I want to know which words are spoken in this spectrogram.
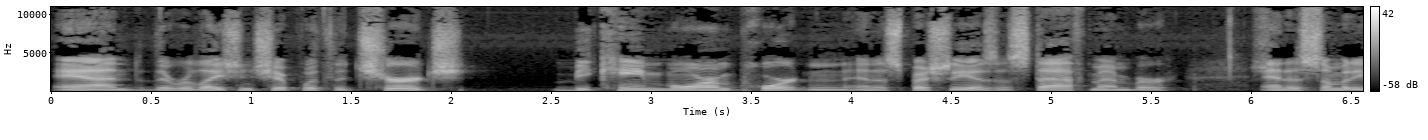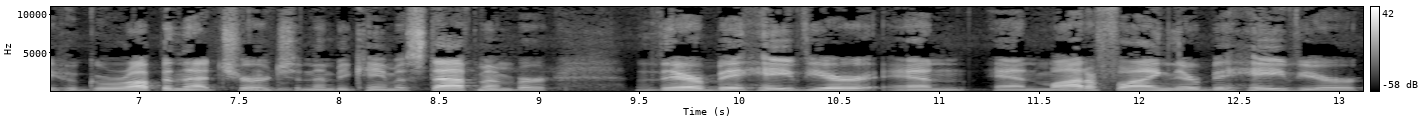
And the relationship with the church became more important, and especially as a staff member and as somebody who grew up in that church mm-hmm. and then became a staff member, their behavior and, and modifying their behavior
